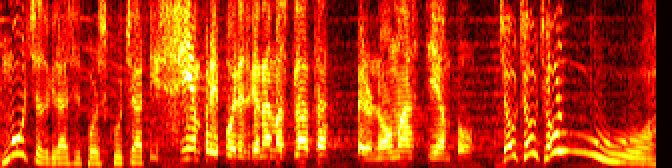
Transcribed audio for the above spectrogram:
Muchas gracias por escuchar y siempre puedes ganar más plata pero no más tiempo. ¡Chau, chau, chau!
